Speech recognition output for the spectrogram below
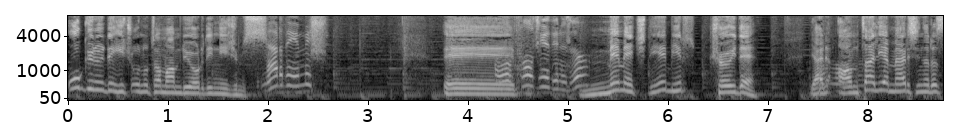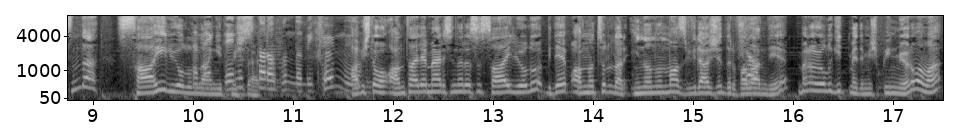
O günü de hiç unutamam diyor dinleyicimiz. Neredeymiş? Ee, Orfoz yediniz ha? Memeç diye bir köyde. Yani Antalya Mersin arasında sahil yolundan deniz gitmişler. tarafında bir köy mü? Abi işte o Antalya Mersin arası sahil yolu bir de hep anlatırlar inanılmaz virajlıdır falan Çok. diye. Ben o yolu gitmedim hiç bilmiyorum ama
